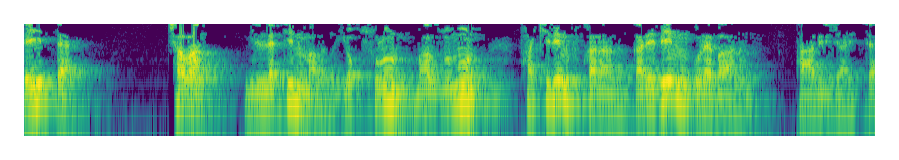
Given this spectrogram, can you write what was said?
deyip de çalan, milletin malını, yoksulun, mazlumun, fakirin fukaranın, garibin gurebanın tabiri caizse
